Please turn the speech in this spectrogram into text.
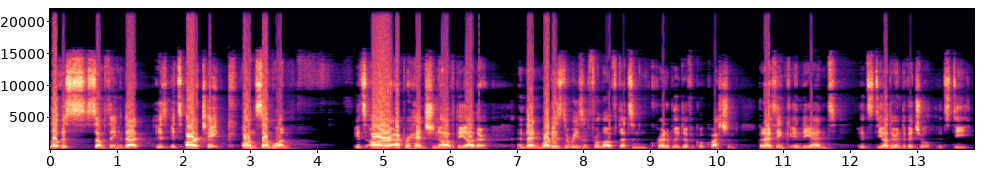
Love is something that is, it's our take on someone. It's our apprehension of the other. And then what is the reason for love? That's an incredibly difficult question. But I think in the end, it's the other individual. It's the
